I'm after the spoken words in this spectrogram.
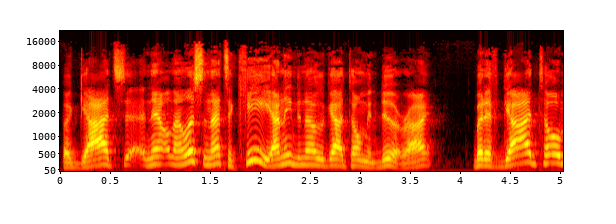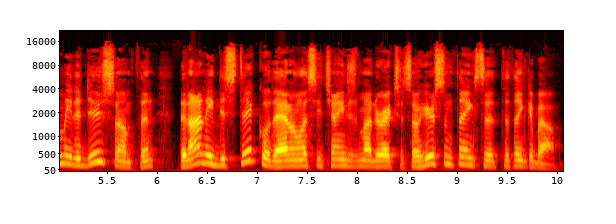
But God said, now, now listen, that's a key. I need to know that God told me to do it, right? But if God told me to do something, then I need to stick with that unless He changes my direction. So here's some things to, to think about.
